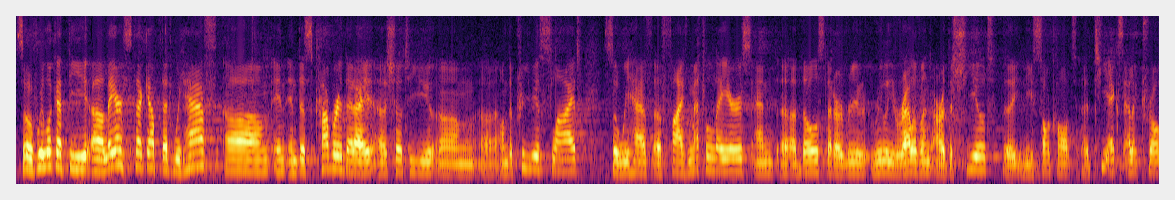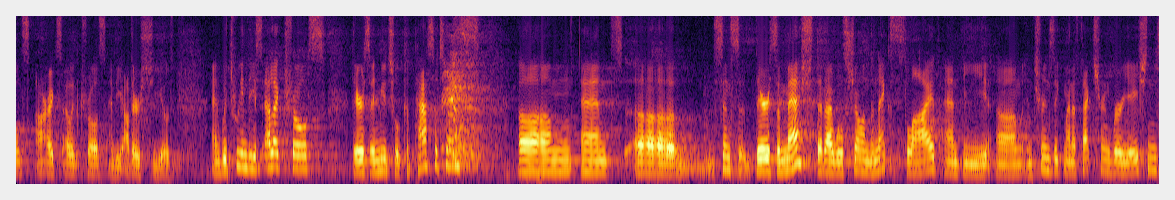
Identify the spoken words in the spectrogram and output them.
So if we look at the uh, layer stack up that we have um, in, in, this cover that I uh, showed to you um, uh, on the previous slide, so we have uh, five metal layers, and uh, those that are re really relevant are the shield, the, the so-called uh, TX electrodes, RX electrodes, and the other shield. And between these electrodes, there's a mutual capacitance, um, and uh, since there's a mesh that I will show on the next slide and the um, intrinsic manufacturing variations,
